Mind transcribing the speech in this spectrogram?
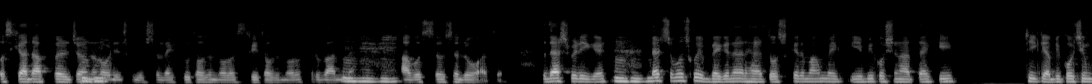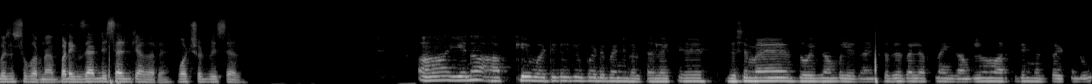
उसके बाद आप फिर जनरल ऑडियंस को बेचते हो like two thousand dollar three thousand dollar फिर बाद में आप उससे उससे लो आते हो। तो that's very great that suppose कोई बिगिनर है तो उसके दिमाग में ये भी क्वेश्चन आता है कि ठीक है अभी कोचिंग बिज़नेस तो करना है बट एग्जैक्टली सेल क्या कर रहे हैं? व्हाट शुड बी सेल आ, ये ना आपके वर्टिकल के ऊपर डिपेंड करता है लाइक जैसे मैं दो एग्जांपल लेता हूँ सबसे पहले अपना एग्जांपल में मार्केटिंग कंसल्टेंट हूँ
